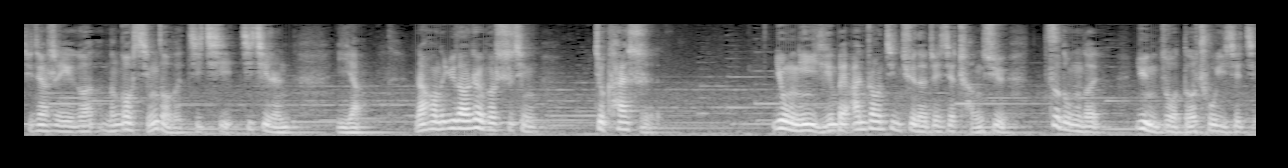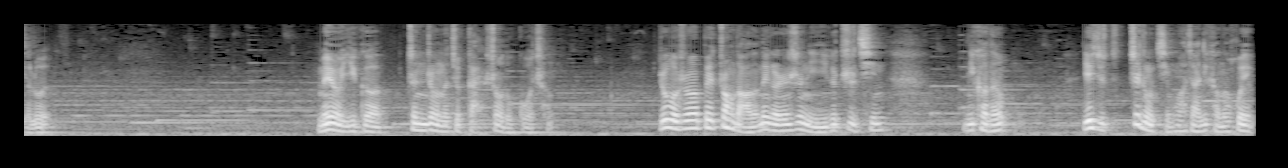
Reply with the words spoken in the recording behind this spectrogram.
就像是一个能够行走的机器机器人一样。然后呢，遇到任何事情，就开始用你已经被安装进去的这些程序自动的运作，得出一些结论。没有一个真正的去感受的过程。如果说被撞倒的那个人是你一个至亲，你可能，也许这种情况下你可能会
